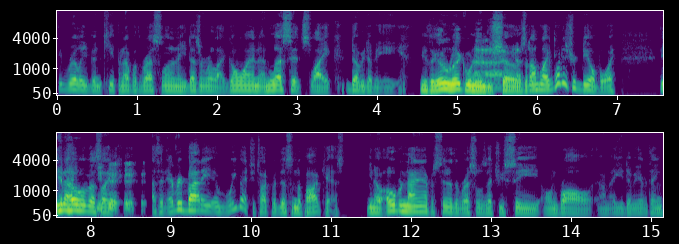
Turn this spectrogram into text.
really been keeping up with wrestling, and he doesn't really like going unless it's like WWE. He's like, I don't like going to uh, shows, and I'm like, what is your deal, boy? You know, I was like, I said, everybody, and we've actually talked about this in the podcast. You know, over 99% of the wrestlers that you see on Raw, on AEW, everything,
